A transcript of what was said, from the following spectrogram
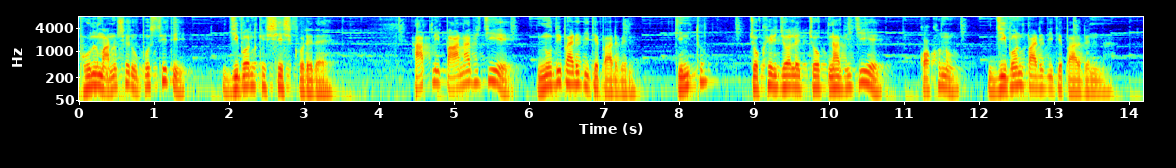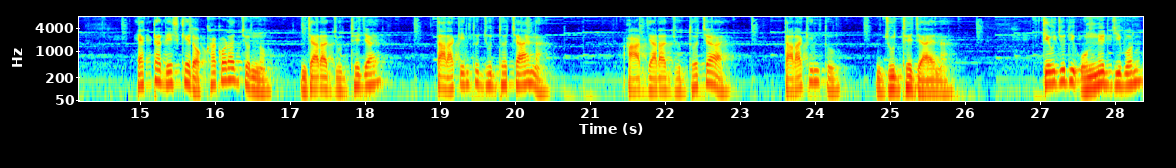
ভুল মানুষের উপস্থিতি জীবনকে শেষ করে দেয়। আপনি পা না ভিজিয়ে নদী পাড়ি দিতে পারবেন, কিন্তু চোখের জলে চোখ না ভিজিয়ে কখনো জীবন পাড়ি দিতে পারবেন না। একটা দেশকে রক্ষা করার জন্য যারা যুদ্ধে যায়, তারা কিন্তু যুদ্ধ চায় না। আর যারা যুদ্ধ চায়, তারা কিন্তু যুদ্ধে যায় না। কেউ যদি অন্যের জীবন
